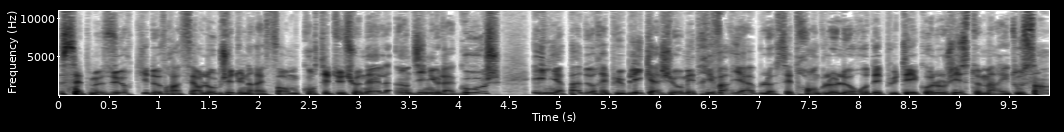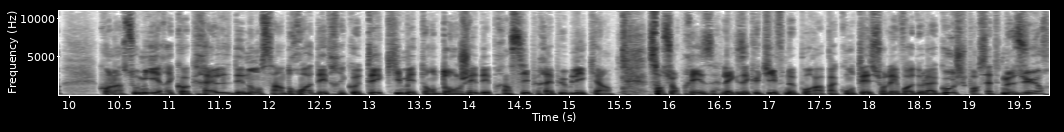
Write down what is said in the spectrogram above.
Cette mesure, qui devra faire l'objet d'une réforme constitutionnelle, indigne la gauche. Il n'y a pas de république à géométrie variable, s'étrangle l'eurodéputé écologiste Marie Toussaint, quand l'insoumis Eric Coquerel dénonce un droit détricoté qui met en danger des principes républicains. Sans surprise, l'exécutif ne pourra pas compter sur les voix de la gauche pour cette mesure,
